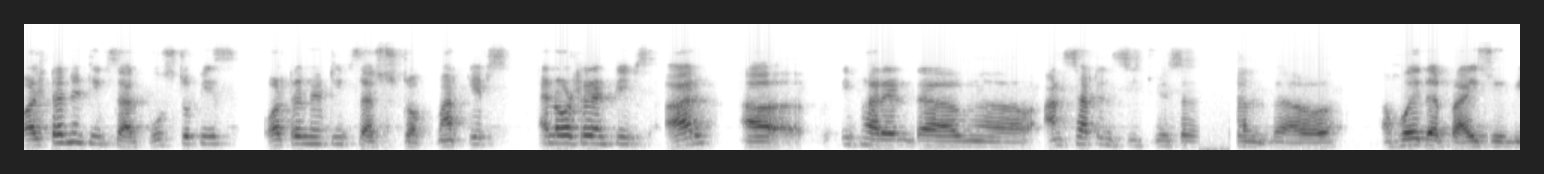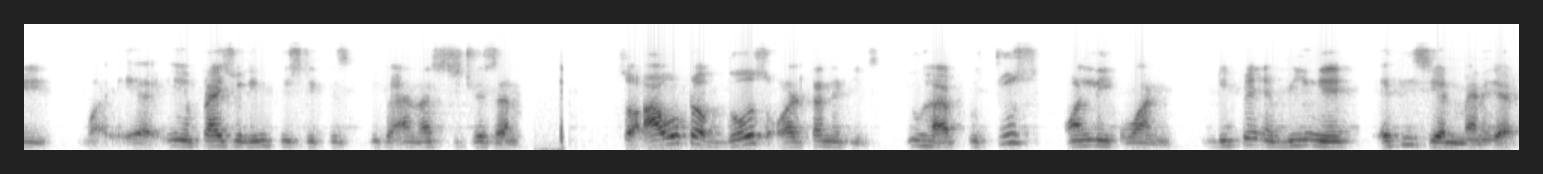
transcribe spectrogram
alternatives are post office, alternatives are stock markets, and alternatives are uh, different um, uh, uncertain situations uh, whether price will be uh, price will increase, decrease, another situation. So out of those alternatives, you have to choose only one, depend, being a efficient manager.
